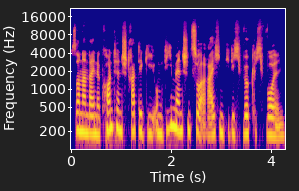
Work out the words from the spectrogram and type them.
sondern deine Content-Strategie, um die Menschen zu erreichen, die dich wirklich wollen.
